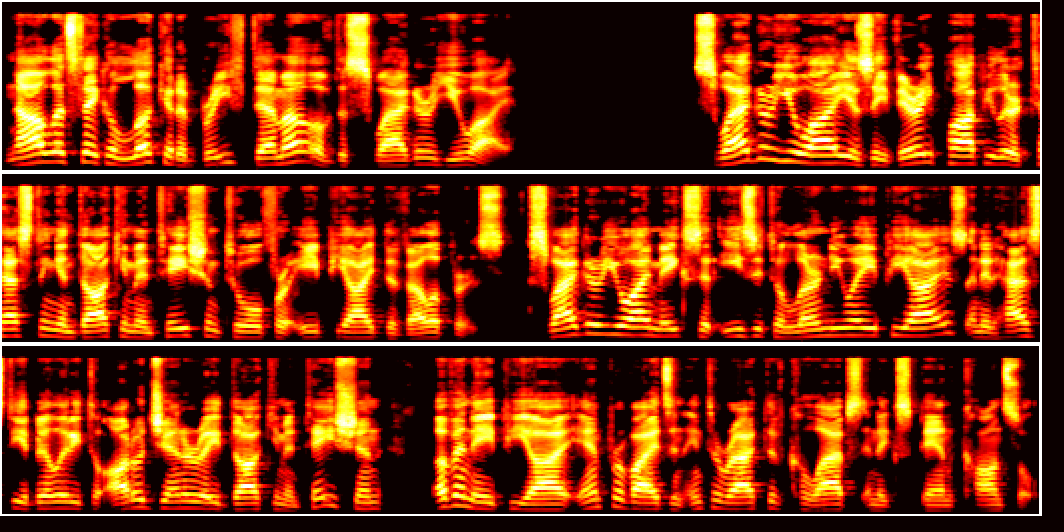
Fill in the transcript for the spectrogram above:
Now let's take a look at a brief demo of the Swagger UI. Swagger UI is a very popular testing and documentation tool for API developers. Swagger UI makes it easy to learn new APIs and it has the ability to auto-generate documentation of an API and provides an interactive collapse and expand console.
